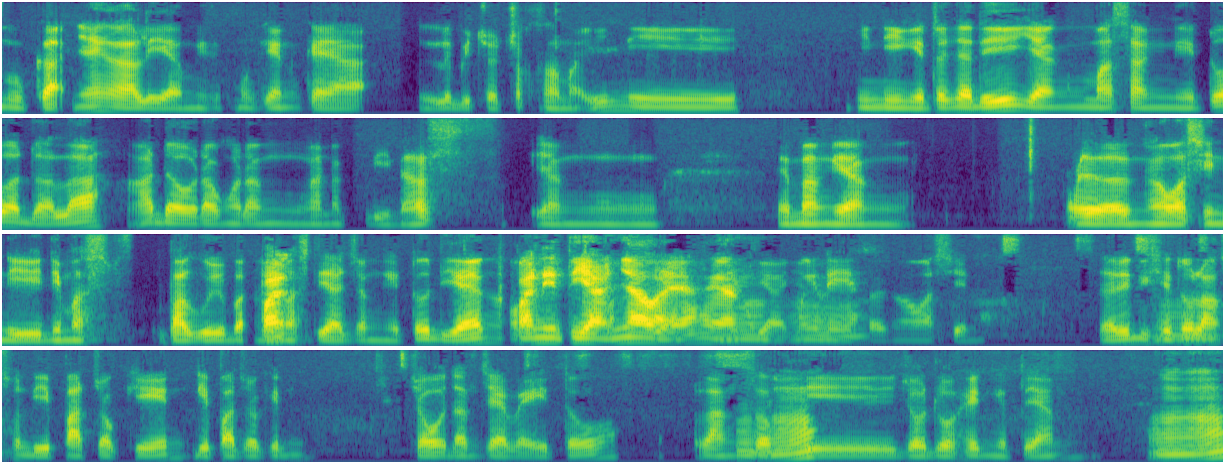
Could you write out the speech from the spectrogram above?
mukanya kali ya, mungkin kayak lebih cocok sama ini, ini gitu. Jadi yang masang itu adalah ada orang-orang anak dinas yang emang yang eh, ngawasin di Dimas Paguyuban Pa- Dimas Diajeng itu dia yang. Panitianya lah ya yang ini. ngawasin. Jadi di situ Hmm. langsung dipacokin, dipacokin cowok dan cewek itu langsung Mhm. dijodohin gitu ya. Mm-hmm.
